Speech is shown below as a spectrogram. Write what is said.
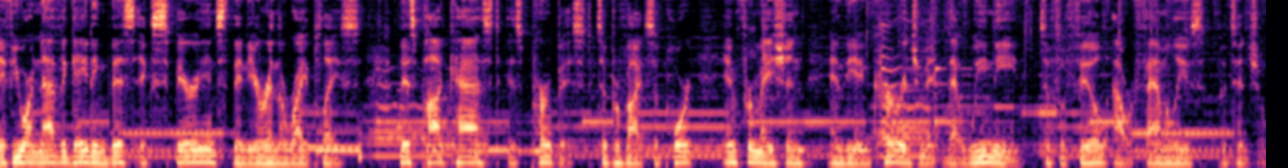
If you are navigating this experience, then you're in the right place. This podcast is purposed to provide support, information, and the encouragement that we need to fulfill our family's potential.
